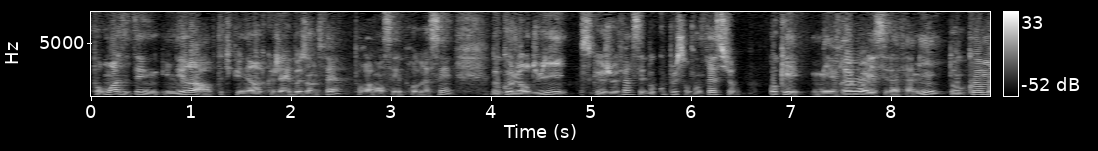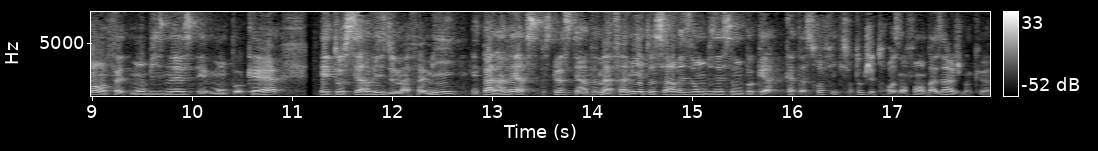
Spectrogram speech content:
pour moi, c'était une, une erreur. Peut-être qu'une erreur que j'avais besoin de faire pour avancer et progresser. Donc aujourd'hui, ce que je veux faire, c'est beaucoup plus concentrer sur, OK, mes vrais why, c'est la famille. Donc comment, en fait, mon business et mon poker est au service de ma famille et pas l'inverse. Parce que là, c'était un peu ma famille est au service de mon business et mon poker. Catastrophique. Surtout que j'ai trois enfants en bas âge. Donc euh,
